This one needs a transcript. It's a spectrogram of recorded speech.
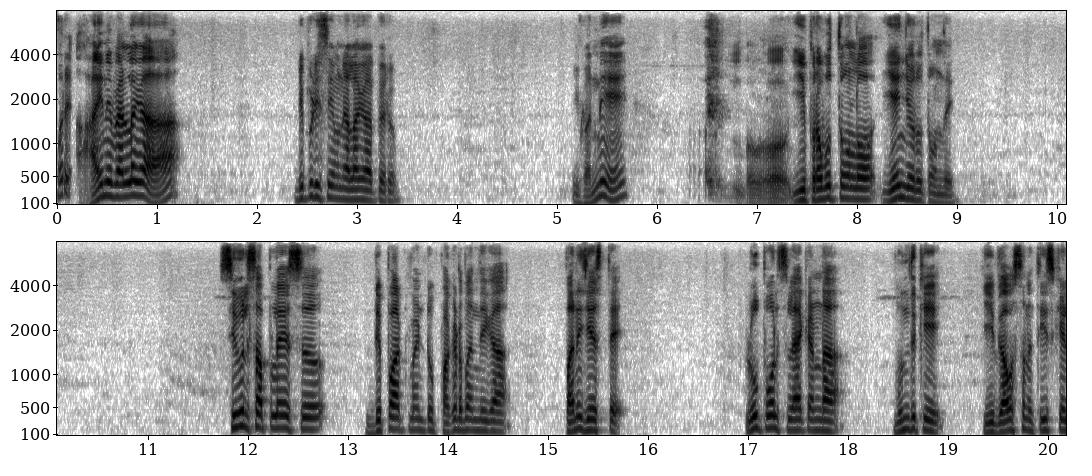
మరి ఆయన వెళ్ళగా డిప్యూటీ సీఎంని ఎలాగ ఆపారు? ఇవన్నీ ఈ ప్రభుత్వంలో ఏం జరుగుతుంది? సివిల్ సప్లైస్ డిపార్ట్మెంటు పకడ్బందీగా పని చేస్తే లూపోల్స్ లేకుండా ముందుకి ఈ వ్యవస్థను తీసుకెళ్ళి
